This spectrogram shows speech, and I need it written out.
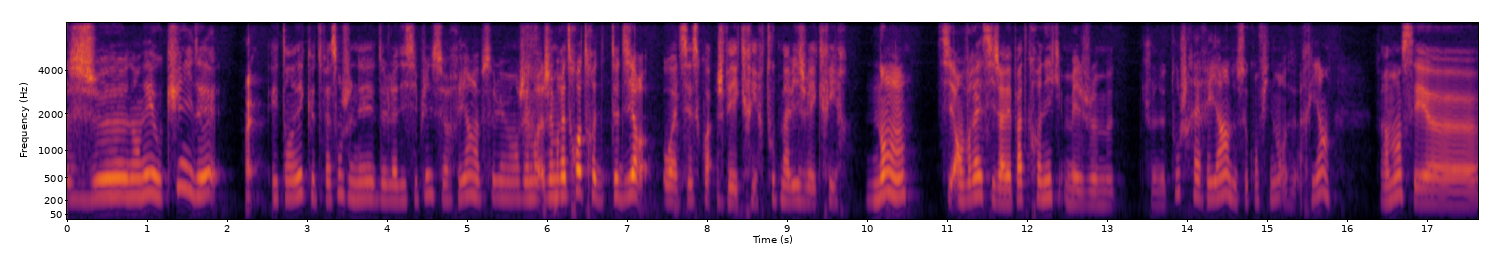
Je n'en ai aucune idée. Ouais. Étant donné que de toute façon, je n'ai de la discipline sur rien absolument. J'aimerais trop te, te dire, ouais, tu sais ce quoi, je vais écrire toute ma vie, je vais écrire. Non. Si en vrai, si j'avais pas de chronique, mais je me, je ne toucherais rien de ce confinement, rien. Vraiment, c'est, euh,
